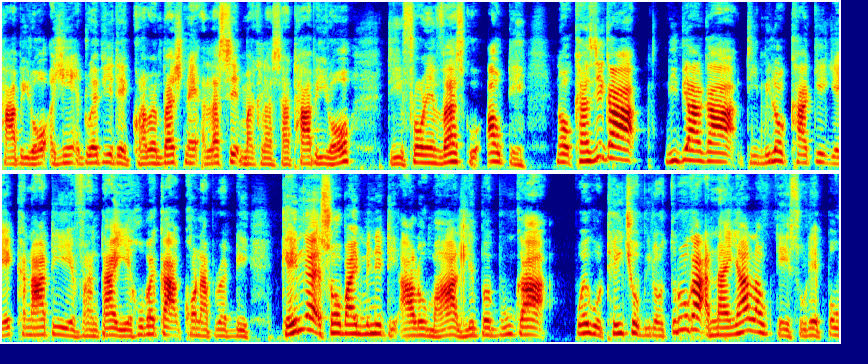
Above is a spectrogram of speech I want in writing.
ထားပြီးတော့အရင်အတွဲဖြစ်တဲ့ Gravenberch နဲ့ Alexis Magalhaes ထားပြီးတော့ဒီ Florian Wirtz ကိုအောက်တယ်။နော်ခန်းစစ်ကနီးပြကဒီမီလော့ခါကစ်ရဲ့ခနာတီရဲ့ဗန်တိုက်ရဲ့ဟိုဘက်က corner Bradley game ကအစောပိုင်း minute ဒီအားလုံးမှာ Liverpool က ပွဲကိုထိန်းချုပ်ပြီးတော့သူတို့ကအနိုင်ရလောက်တယ်ဆိုတဲ့ပုံ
